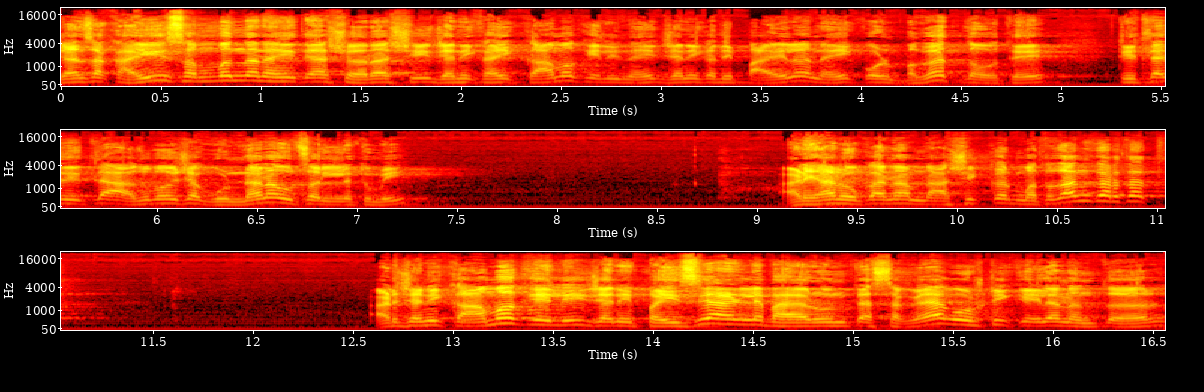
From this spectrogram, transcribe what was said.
ज्यांचा काही संबंध नाही त्या शहराशी ज्यांनी काही कामं केली नाही ज्यांनी कधी पाहिलं नाही कोण बघत नव्हते तिथल्या तिथल्या आजूबाजूच्या गुंडांना उचलले तुम्ही. आणि ह्या लोकांना नाशिककर मतदान करतात. आणि ज्यांनी कामं केली ज्यांनी पैसे आणले बाहेरून त्या सगळ्या गोष्टी केल्यानंतर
